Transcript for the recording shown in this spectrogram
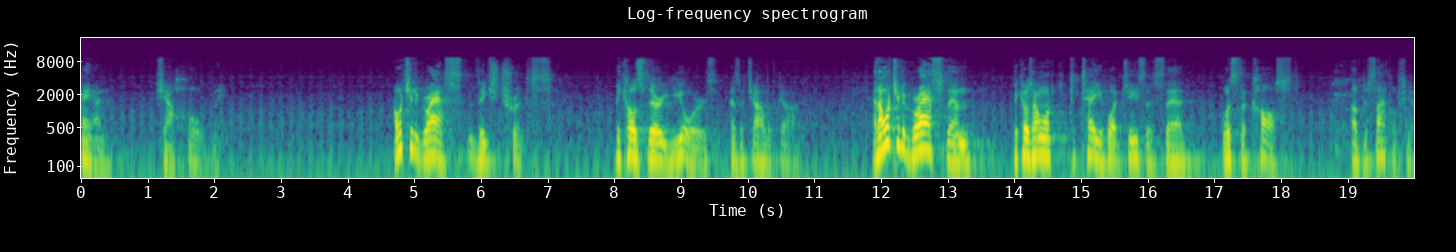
hand shall hold. I want you to grasp these truths because they're yours as a child of God. And I want you to grasp them because I want to tell you what Jesus said was the cost of discipleship.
